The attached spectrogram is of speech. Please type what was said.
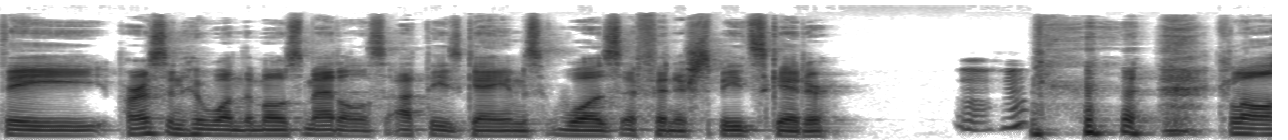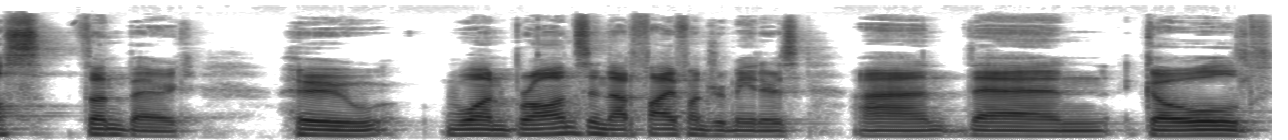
the person who won the most medals at these games was a Finnish speed skater, mm-hmm. Clas Thunberg, who won bronze in that 500 meters and then gold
